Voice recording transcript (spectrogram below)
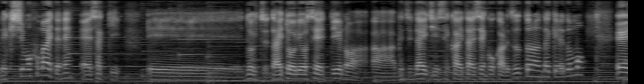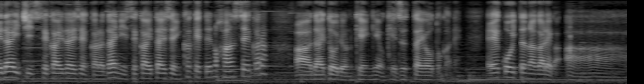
歴史も踏まえてね、えー、さっき、えー、ドイツ大統領制っていうのはあ別に第一次世界大戦後からずっとなんだけれども、えー、第一次世界大戦から第二次世界大戦にかけての反省からあ大統領の権限を削ったよとかね、えー、こういった流れが、あ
